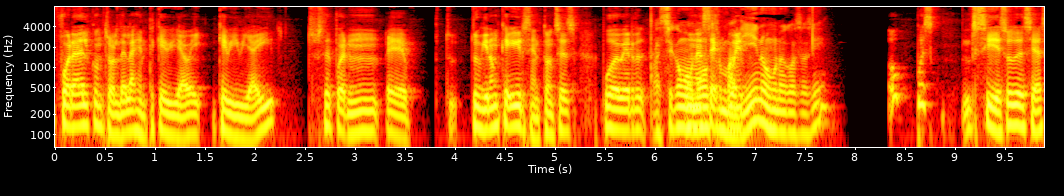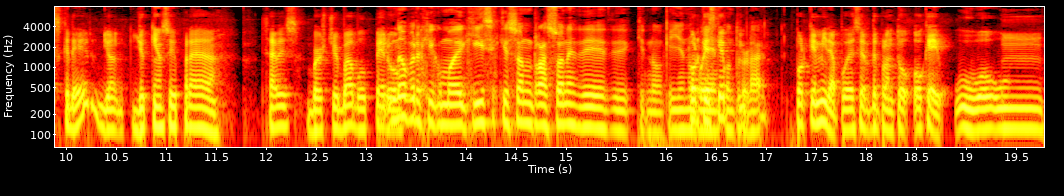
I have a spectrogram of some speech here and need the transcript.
fuera del control de la gente que vivía, ahí- que vivía ahí, se fueron, eh, tu- tuvieron que irse. Entonces pudo haber, Así como monstruos secuen- marinos, una cosa así. oh, pues, si eso deseas creer, yo, yo quién soy para, ¿sabes? Burst your bubble, pero... no, pero es que como de que dices que son razones de, de que, no, que ellos no es pueden que- controlar. Porque mira, puede ser de pronto, ok, hubo un,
